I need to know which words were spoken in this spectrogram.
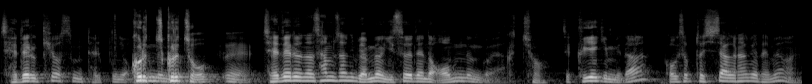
제대로 키웠으면 될 분이 없는 그렇죠. 그렇죠. 예, 제대로 된 삼선이 몇 명 있어야 되는데 없는 거야. 그렇죠. 이제 그 얘기입니다. 거기서부터 시작을 하게 되면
